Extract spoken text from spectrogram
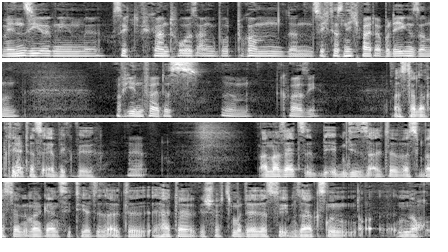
wenn sie irgendwie ein signifikant hohes Angebot bekommen, dann sich das nicht weiter überlegen, sondern auf jeden Fall das ähm, quasi. Was danach klingt, Ja. dass er weg will. Ja. Andererseits eben dieses alte, was Sebastian immer gern zitiert, das alte Hertha-Geschäftsmodell, dass du eben sagst, ein noch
